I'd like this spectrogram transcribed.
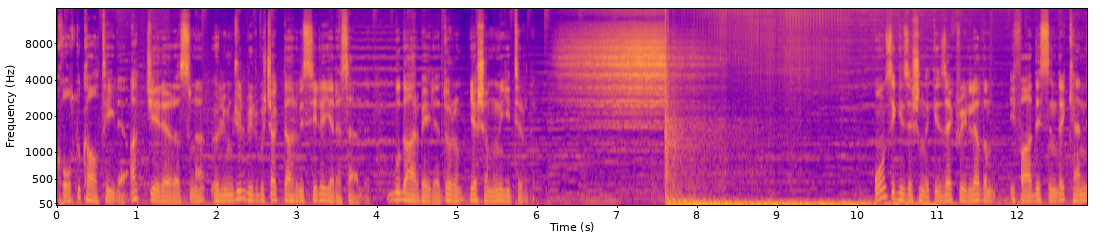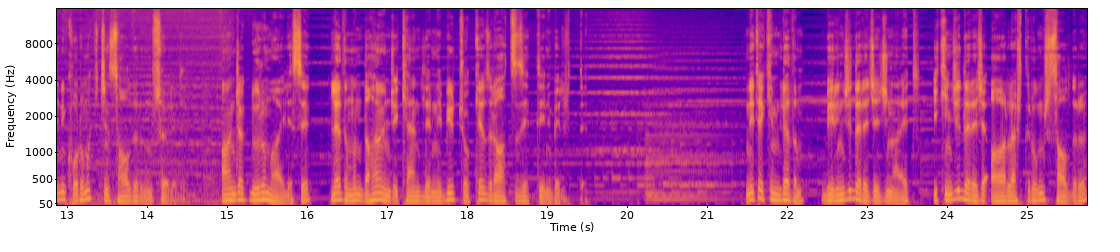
koltuk altı ile akciğeri arasına ölümcül bir bıçak darbesiyle yere serdi. Bu darbeyle Durham yaşamını yitirdi. 18 yaşındaki Zachary Latham ifadesinde kendini korumak için saldırdığını söyledi. Ancak durum ailesi Latham'ın daha önce kendilerini birçok kez rahatsız ettiğini belirtti. Nitekim Latham, birinci derece cinayet, ikinci derece ağırlaştırılmış saldırı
